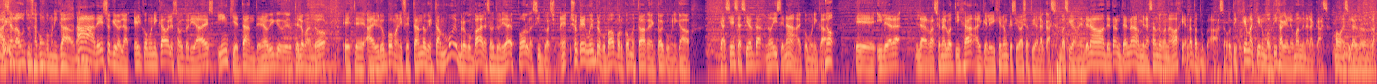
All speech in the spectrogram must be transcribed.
Ayer la UTU sacó un comunicado también. Ah, de eso quiero hablar. El comunicado de las autoridades, inquietante, ¿no? Vi que usted lo mandó este, al grupo manifestando que están muy preocupadas las autoridades por la situación. ¿eh? Yo quedé muy preocupado por cómo estaba redactado el comunicado. Que a ciencia cierta no dice nada el comunicado. No. Eh, y le da la, la razón al botija al que le dijeron que se vaya a estudiar a la casa, básicamente. No, te están, te andan amenazando con navaja y andate a tu casa, botija. ¿Qué más quiere un botija que lo manden a la casa? Vamos a decirlo de esa manera.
